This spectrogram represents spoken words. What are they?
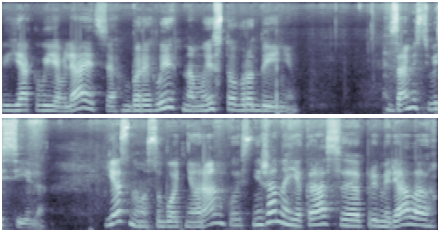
як виявляється, берегли намисто в родині. Замість весілля. Ясного суботнього ранку Сніжана якраз е, приміряла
